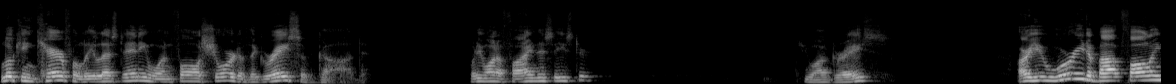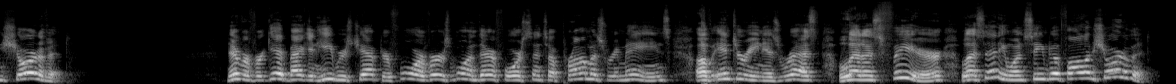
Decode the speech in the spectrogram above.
Looking carefully, lest anyone fall short of the grace of God. What do you want to find this Easter? Do you want grace? Are you worried about falling short of it? Never forget back in Hebrews chapter 4, verse 1 Therefore, since a promise remains of entering his rest, let us fear lest anyone seem to have fallen short of it.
